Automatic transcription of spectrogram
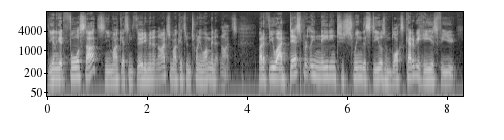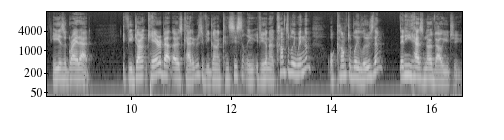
You're going to get four starts, and you might get some 30 minute nights, you might get some 21 minute nights. But if you are desperately needing to swing the steals and blocks category, he is for you. He is a great ad. If you don't care about those categories, if you're going to consistently, if you're going to comfortably win them or comfortably lose them, then he has no value to you.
